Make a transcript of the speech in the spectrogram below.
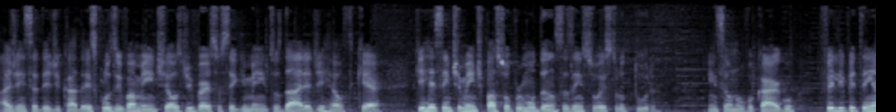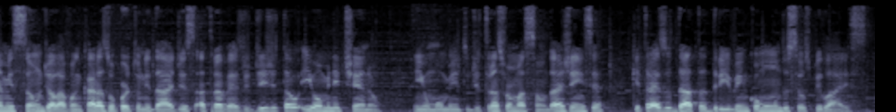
agência dedicada exclusivamente aos diversos segmentos da área de healthcare que recentemente passou por mudanças em sua estrutura. Em seu novo cargo, Felipe tem a missão de alavancar as oportunidades através de digital e omnichannel, em um momento de transformação da agência que traz o data driven como um dos seus pilares.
